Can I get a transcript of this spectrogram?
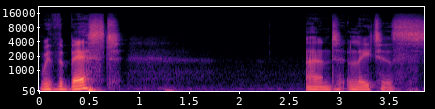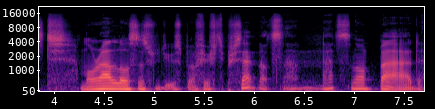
with the best and latest. Morale loss is reduced by 50% that's not that's not bad.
